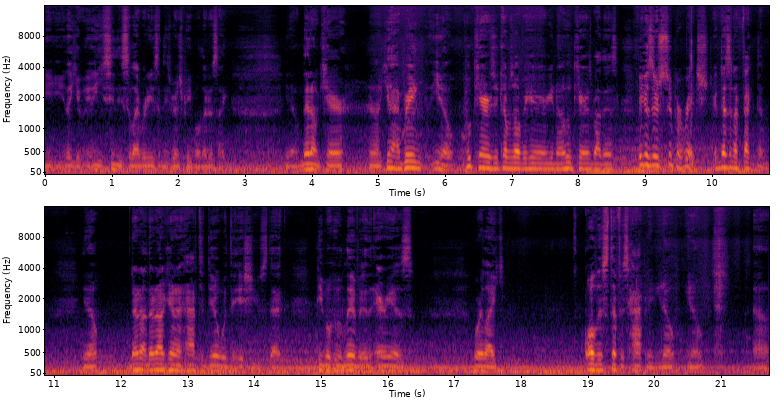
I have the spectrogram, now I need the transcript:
You, like you, you see these celebrities and these rich people, they're just like, you know, they don't care they're like, yeah, bring, you know, who cares who comes over here? You know, who cares about this? Because they're super rich. It doesn't affect them. You know, they're not they're not gonna have to deal with the issues that people who live in areas where like all this stuff is happening. You know, you know, uh,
